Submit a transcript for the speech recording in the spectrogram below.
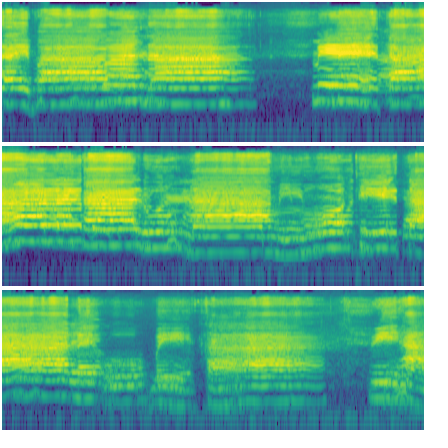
ได้ภาวนา เมตตา มีมุทิตาและอุเบกขาวิหา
